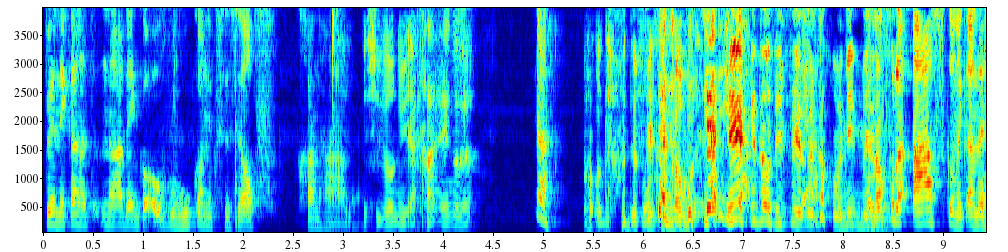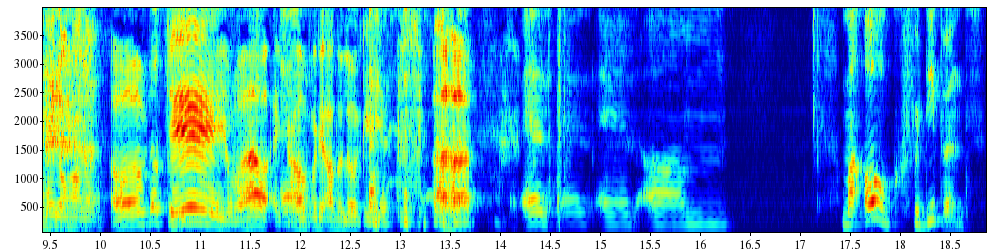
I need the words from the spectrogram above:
ben ik aan het nadenken over hoe kan ik ze zelf gaan halen. Dus je wil nu echt gaan hengelen. Ja. De, de vissen komen... Ja. Die vissen Ja. komen niet En meer wat op... voor een aas kan ik aan de hengel hangen? Oké, dingen. wauw. Ik En- hou van die analogieën. Aha. En, en, en, ehm, maar ook verdiepend.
